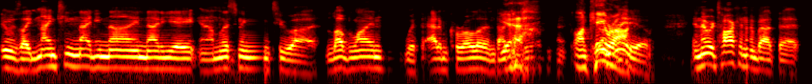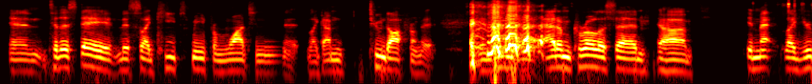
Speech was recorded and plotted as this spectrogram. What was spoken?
it was like 1999, 98, and I'm listening to uh, Loveline with Adam Carolla and Dr. Yeah. Drew On on K the Rock. radio, and they were talking about that. And to this day, this like keeps me from watching it. Like I'm tuned off from it. And uh, Adam Carolla said, um, "It meant like you're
